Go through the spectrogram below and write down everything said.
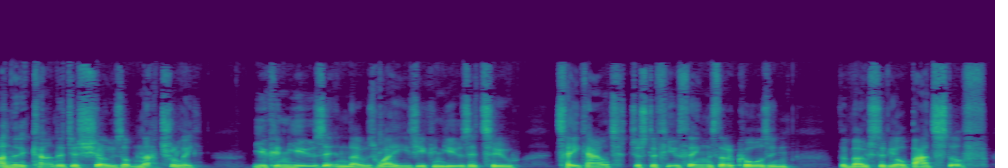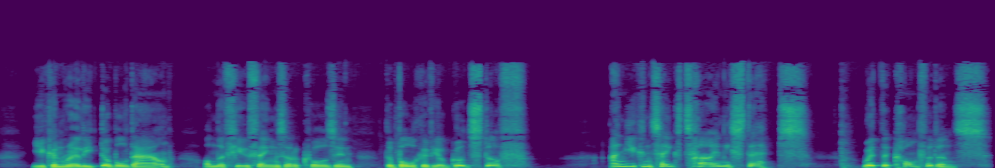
and that it kind of just shows up naturally, you can use it in those ways. You can use it to take out just a few things that are causing the most of your bad stuff. You can really double down on the few things that are causing the bulk of your good stuff. And you can take tiny steps with the confidence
